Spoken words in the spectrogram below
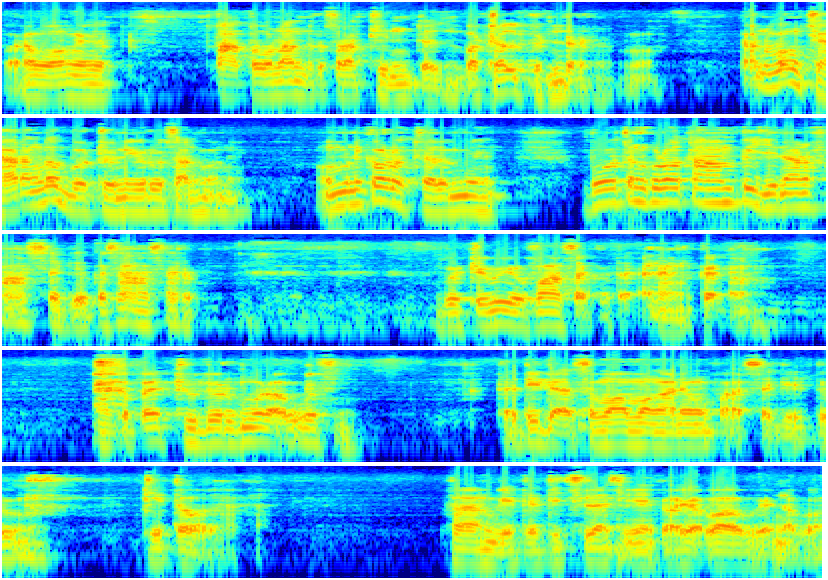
Para wongnya tatonan terus radintel, padahal bener. Kan wong jarang tuh bodoh nih urusan ini. Om ini kalau dalamnya, buatan kalau tampi jinan fase ya kesasar. Gue dewi ya fase kata nangkep. Nangkep dulur murah us. Dan tidak semua mengandung fase gitu ditolak. Paham gitu, dijelasin kayak wow ya apa?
